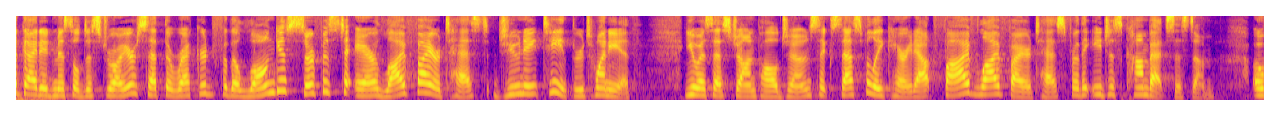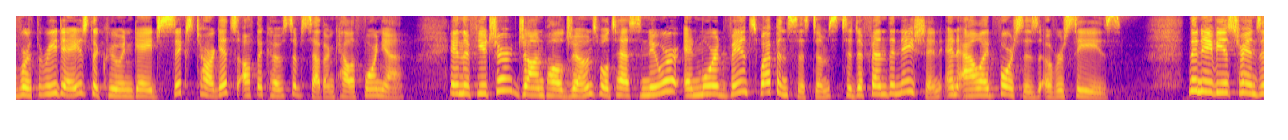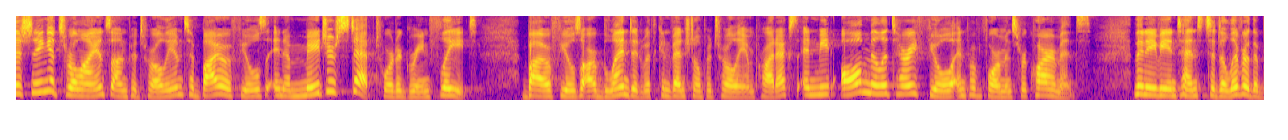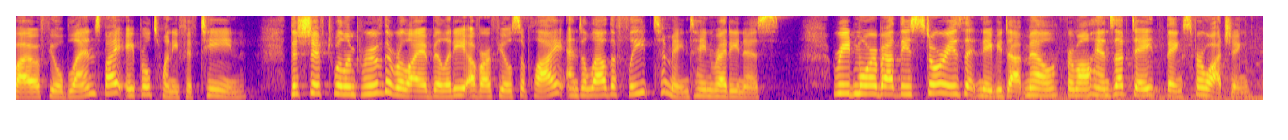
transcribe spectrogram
A guided missile destroyer set the record for the longest surface-to-air live fire test June 18th through 20th. USS John Paul Jones successfully carried out five live fire tests for the Aegis combat system. Over three days, the crew engaged six targets off the coast of Southern California. In the future, John Paul Jones will test newer and more advanced weapon systems to defend the nation and allied forces overseas. The Navy is transitioning its reliance on petroleum to biofuels in a major step toward a green fleet. Biofuels are blended with conventional petroleum products and meet all military fuel and performance requirements. The Navy intends to deliver the biofuel blends by April 2015. The shift will improve the reliability of our fuel supply and allow the fleet to maintain readiness. Read more about these stories at Navy.mil. From All Hands Update, thanks for watching.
